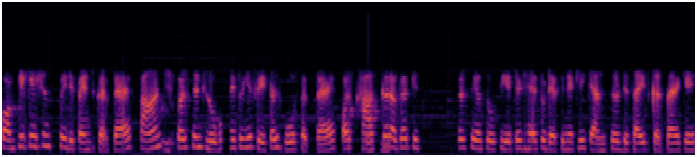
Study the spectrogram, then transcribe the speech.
कॉम्प्लिकेशंस पे डिपेंड करता है। पाँच परसेंट लोगों में तो ये फेटल हो सकता है। और खासकर अगर किसी से एसोसिएटेड है तो डेफिनेटली कैंसर डिसाइड करता है कि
